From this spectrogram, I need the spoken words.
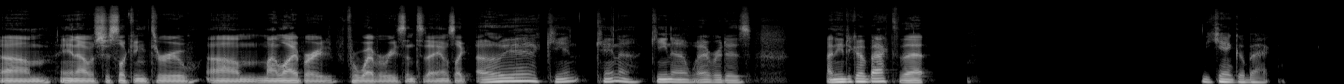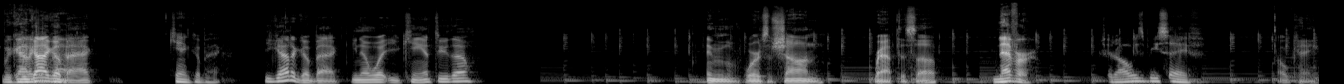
Um, and I was just looking through um my library for whatever reason today. I was like, oh yeah, Ken, Kena, Kena, whatever it is. I need to go back to that. You can't go back. We gotta, gotta, go, back. Can't go back. You gotta go back. You know what you can't do though? In the words of Sean, wrap this up. Never. Should always be safe. Okay.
